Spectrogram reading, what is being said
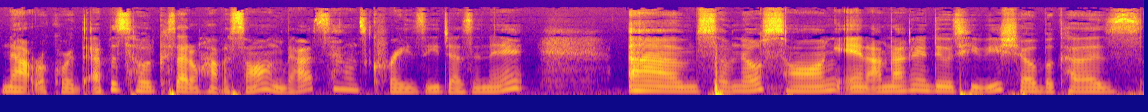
not record the episode because I don't have a song. That sounds crazy, doesn't it? Um, so no song, and I'm not gonna do a TV show because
